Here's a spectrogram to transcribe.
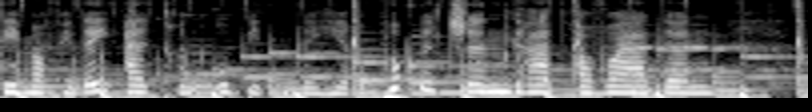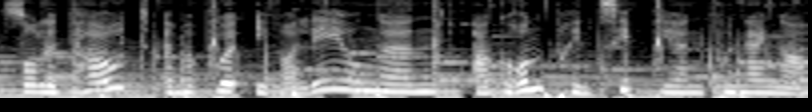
dem er fir déi älteren Ubietende hire Puppelchen grad erwerden, solle haut ëmme pur Evaluungen a Grundprinzipien vun enger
